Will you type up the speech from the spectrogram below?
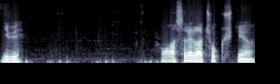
gibi. Ama Asrelar çok güçlü ya.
